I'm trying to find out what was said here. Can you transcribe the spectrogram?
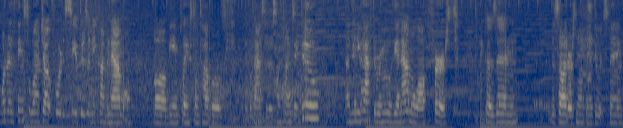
One of the things to watch out for to see if there's any kind of enamel uh, being placed on top of the capacitor. Sometimes they do, and then you have to remove the enamel off first because then the solder is not going to do its thing.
